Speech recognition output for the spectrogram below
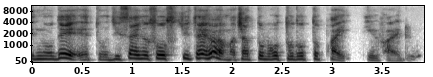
ので、えっと、実際のソース自体は、まあ、chatbot.py っていうファイル。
